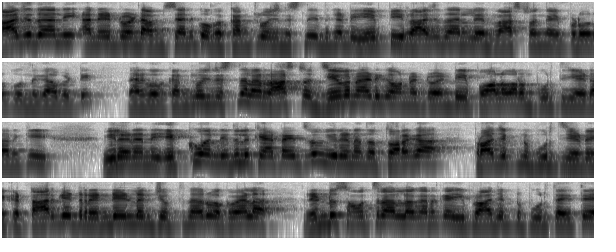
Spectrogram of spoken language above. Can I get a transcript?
రాజధాని అనేటువంటి అంశానికి ఒక కన్క్లూజన్ ఇస్తుంది. ఎందుకంటే ఏపీ రాజధాని లేని రాష్ట్రంగా ఇప్పటివరకు ఉంది కాబట్టి దానికి ఒక కన్క్లూజన్ ఇస్తుంది. అలా రాష్ట్ర జీవనాడిగా ఉన్నటువంటి పోలవరం పూర్తి చేయడానికి వీలైనంత ఎక్కువ నిధులు కేటాయించడం వీలైనంత త్వరగా ప్రాజెక్టును పూర్తి చేయడం. ఇక టార్గెట్ రెండేళ్ళు అని చెప్తున్నారు. ఒకవేళ రెండు సంవత్సరాల్లో కనుక ఈ ప్రాజెక్టు పూర్తయితే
